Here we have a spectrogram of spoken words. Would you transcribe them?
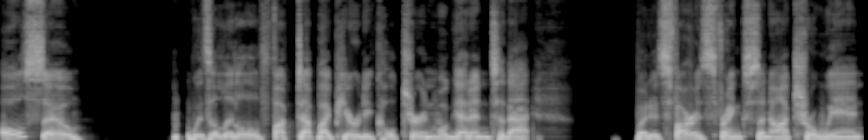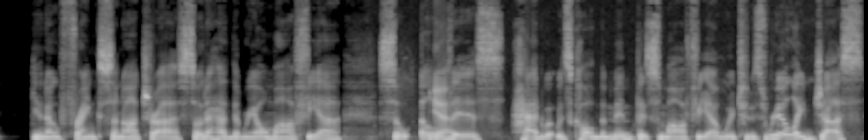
Also, was a little fucked up by purity culture, and we'll get into that. But as far as Frank Sinatra went, you know, Frank Sinatra sort of had the real mafia. So Elvis yeah. had what was called the Memphis Mafia, which was really just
